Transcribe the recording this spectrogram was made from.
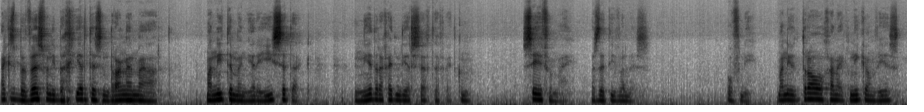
Ek is bewus van die begeertes en drange in my hart. Maar nietemin, Here, hier sit ek in nederigheid en deursigtigheid. Kom sê vir my as dit U wil is of nie. Maar neutraal gaan ek nie kan wees nie.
